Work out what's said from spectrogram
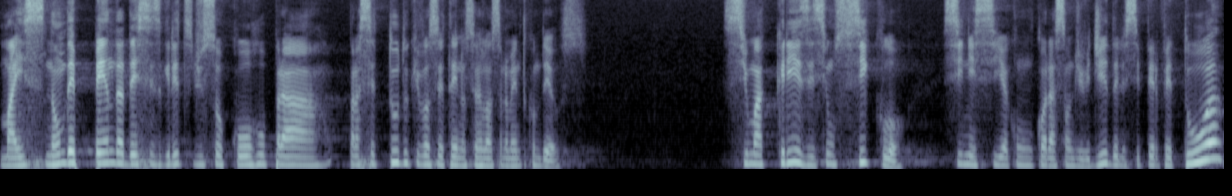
Mas não dependa desses gritos de socorro para ser tudo que você tem no seu relacionamento com Deus. Se uma crise, se um ciclo se inicia com um coração dividido, ele se perpetua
